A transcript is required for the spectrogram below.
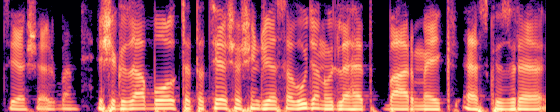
CSS-ben. És igazából, tehát a CSS InGS-el ugyanúgy lehet bármelyik eszközre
